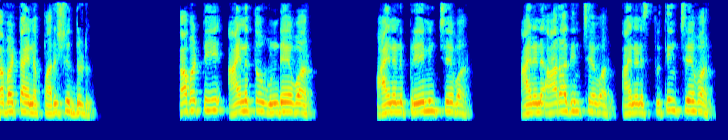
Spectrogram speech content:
కాబట్టి ఆయన పరిశుద్ధుడు. కాబట్టి ఆయనతో ఉండేవారు. ఆయనను ప్రేమించేవారు. ఆయనని ఆరాధించేవారు. ఆయనని స్థుతించేవారు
